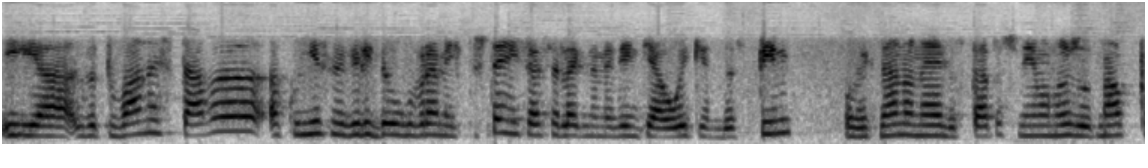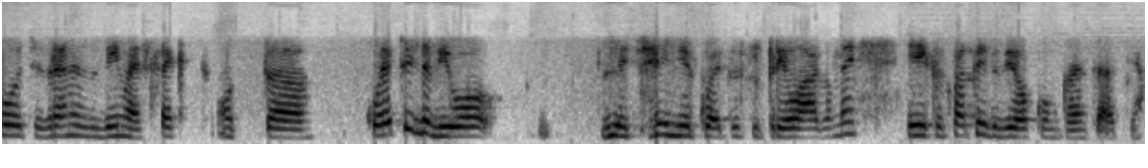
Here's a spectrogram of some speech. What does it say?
и а, за това не става, ако ние сме били дълго време изтощени, сега ще легнем един тял уикенд да спим, обикновено не е достатъчно, има нужда от малко повече време, за да има ефект от а, което и да било лечение, което си прилагаме или каквато и да било компенсация.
